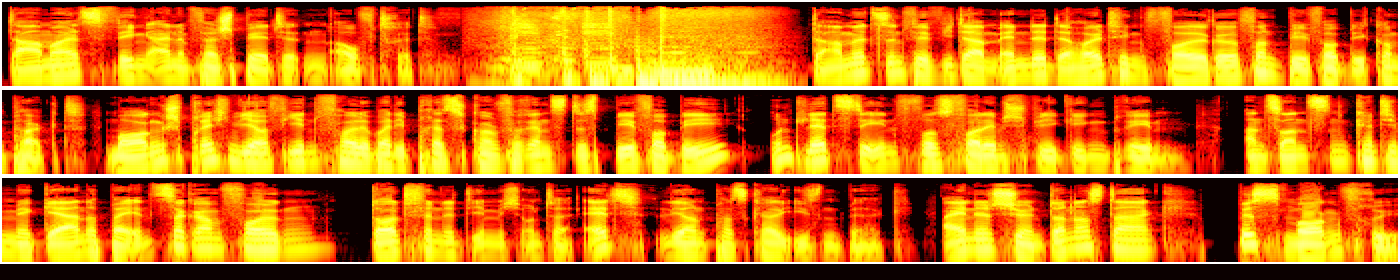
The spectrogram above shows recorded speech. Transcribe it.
damals wegen einem verspäteten Auftritt. Damit sind wir wieder am Ende der heutigen Folge von BVB Kompakt. Morgen sprechen wir auf jeden Fall über die Pressekonferenz des BVB und letzte Infos vor dem Spiel gegen Bremen. Ansonsten könnt ihr mir gerne bei Instagram folgen. Dort findet ihr mich unter leonpascalisenberg. Einen schönen Donnerstag. Bis morgen früh.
